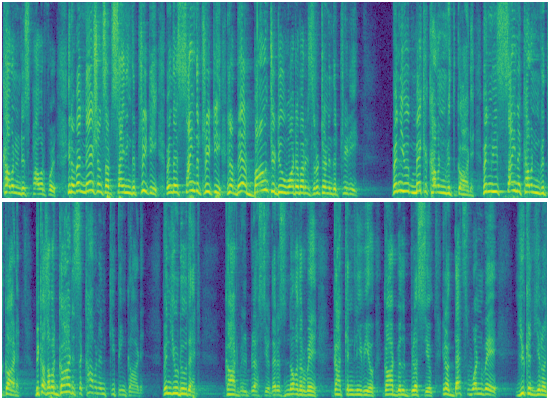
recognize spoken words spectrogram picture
Covenant is powerful. You know, when nations are signing the treaty, when they sign the treaty, you know, they are bound to do whatever is written in the treaty. When you make a covenant with God, when we sign a covenant with God, because our God is a covenant keeping God, when you do that, God will bless you. There is no other way God can leave you. God will bless you. You know, that's one way you can you know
